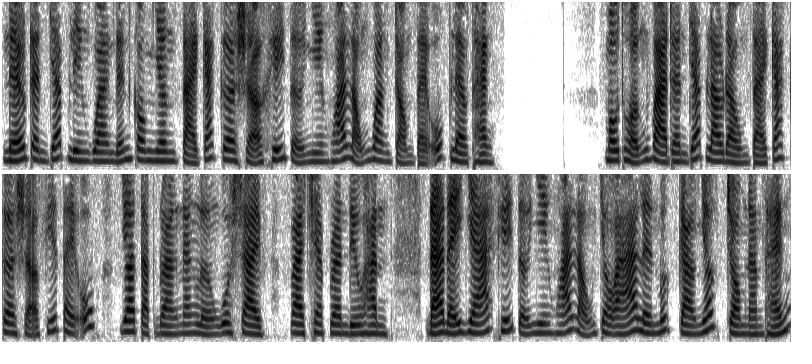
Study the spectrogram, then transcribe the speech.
nếu tranh chấp liên quan đến công nhân tại các cơ sở khí tự nhiên hóa lỏng quan trọng tại Úc leo thang. Mâu thuẫn và tranh chấp lao động tại các cơ sở phía Tây Úc do Tập đoàn Năng lượng Woodside và Chevron điều hành đã đẩy giá khí tự nhiên hóa lỏng châu Á lên mức cao nhất trong năm tháng.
